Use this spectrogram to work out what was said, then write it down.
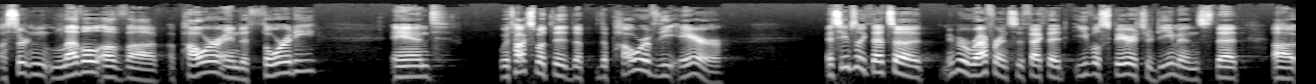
a certain level of uh, power and authority. And when it talks about the, the, the power of the air, it seems like that's a maybe a reference to the fact that evil spirits or demons that uh,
